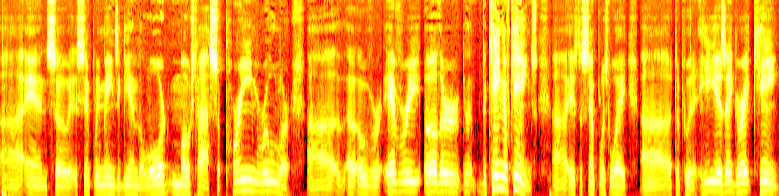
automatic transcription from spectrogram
Uh, and so it simply means again the Lord Most High, supreme ruler uh, over every other. The King of Kings uh, is the simplest way uh, to put it. He is a great King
